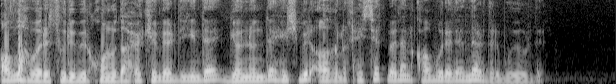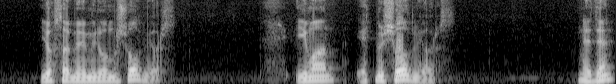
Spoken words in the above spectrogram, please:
Allah ve Resulü bir konuda hüküm verdiğinde, gönlünde hiçbir ağırlık hissetmeden kabul edenlerdir buyurdu. Yoksa mümin olmuş olmuyoruz. İman etmiş olmuyoruz. Neden?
